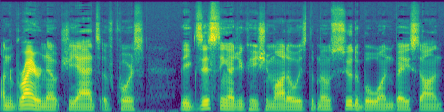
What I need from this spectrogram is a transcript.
On a brighter note, she adds, of course, the existing education model is the most suitable one based on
